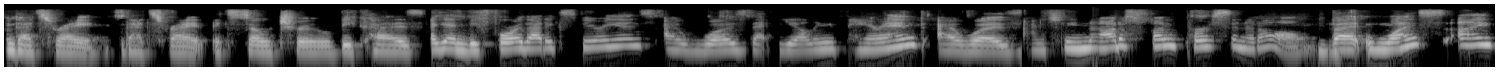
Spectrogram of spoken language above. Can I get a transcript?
That's right. That's right. It's so true. Because again, before that experience, I was that yelling parent. I was actually not a fun person at all. Mm-hmm. But once I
